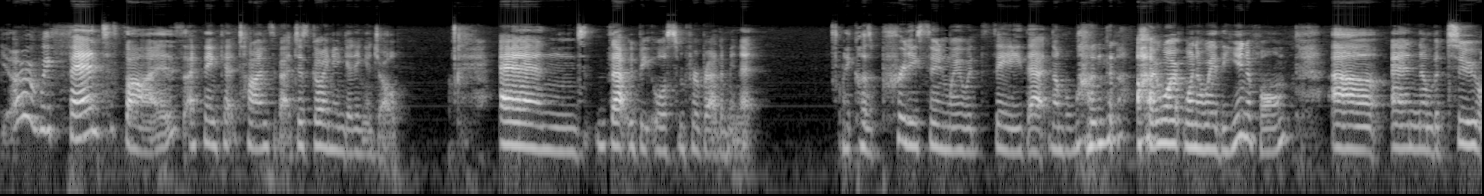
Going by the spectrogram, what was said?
you know, we fantasize, I think, at times about just going and getting a job. And that would be awesome for about a minute because pretty soon we would see that number one, I won't want to wear the uniform, uh, and number two,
